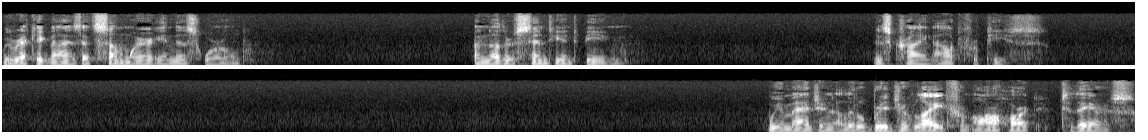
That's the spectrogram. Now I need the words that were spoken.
we recognize that somewhere in this world, another sentient being is crying out for peace. We imagine a little bridge of light from our heart to theirs.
